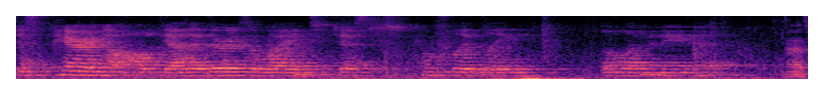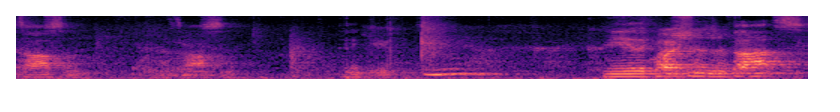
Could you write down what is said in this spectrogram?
just pairing it all together, there is a way to just completely eliminate it. That's awesome. That's awesome. Thank you. Any other questions or thoughts?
